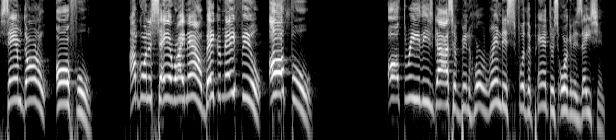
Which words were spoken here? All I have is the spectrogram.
Sam Darnold, awful. I'm going to say it right now. Baker Mayfield, awful. All three of these guys have been horrendous for the Panthers organization.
